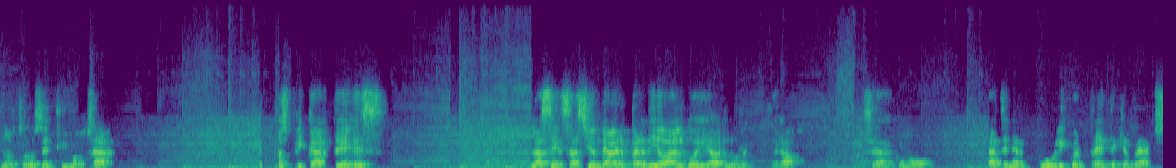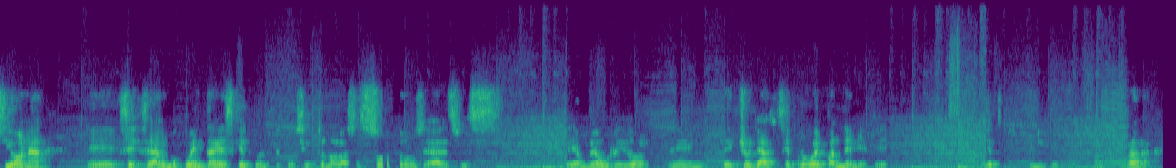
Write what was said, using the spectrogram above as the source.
nosotros sentimos, o sea, explicarte es la sensación de haber perdido algo y haberlo recuperado. O sea, como a tener público enfrente que reacciona, eh, se, se, da uno cuenta es que el, el, concierto no lo hace solo, o sea, eso es, sería muy aburridor. Eh, de hecho, ya se probó en pandemia que cierto público rara.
